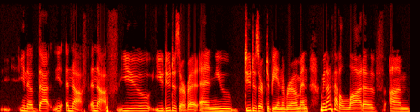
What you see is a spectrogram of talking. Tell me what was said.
you know that enough enough you you do deserve it and you do deserve to be in the room and i mean i've had a lot of um,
